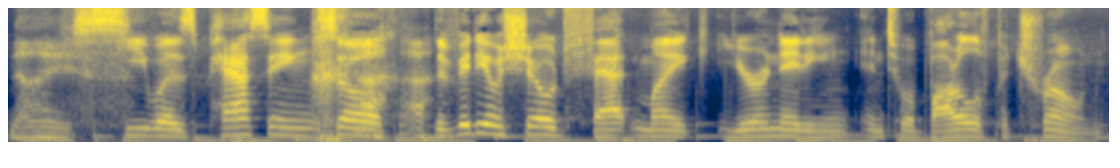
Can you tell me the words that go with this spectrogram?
Nice. He was passing. So the video showed Fat Mike urinating into a bottle of Patron.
